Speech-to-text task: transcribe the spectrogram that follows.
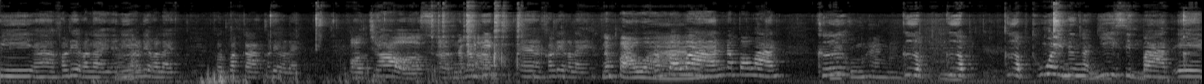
มีอ่าเขาเรียกอะไร อันนี้เขาเรียกอะไรคนภาคกลางเขาเรียกอะไรอ๋อเจ้าเอ่อน้ำน้ำพปริลากอ่าเขาเรียกอะไร น้ำปลาหวานน้ำปลาหวานน้ำปลาหวานคือมีกุ้งแห้งด้วยเกือบเกือบเกือบถ้วยหนึ่งอะยี่สิบบาทเอง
